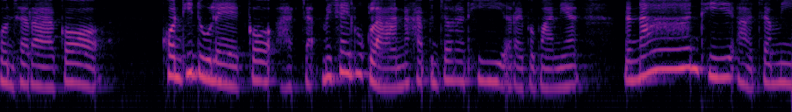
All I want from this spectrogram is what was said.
คนชราก็ คนที่ดูแลก็อาจจะไม่ใช่ลูกหลานนะคะ เป็นเจ้าหน้าที่อะไรประมาณนี้นานๆทีอาจจะมี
